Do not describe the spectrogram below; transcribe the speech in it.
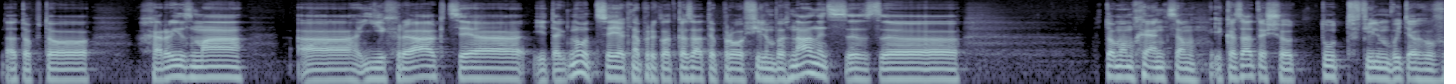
Да, тобто харизма, їх реакція і так. Ну, це як, наприклад, казати про фільм Вигнанець з е, Томом Хенксом і казати, що тут фільм витягав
